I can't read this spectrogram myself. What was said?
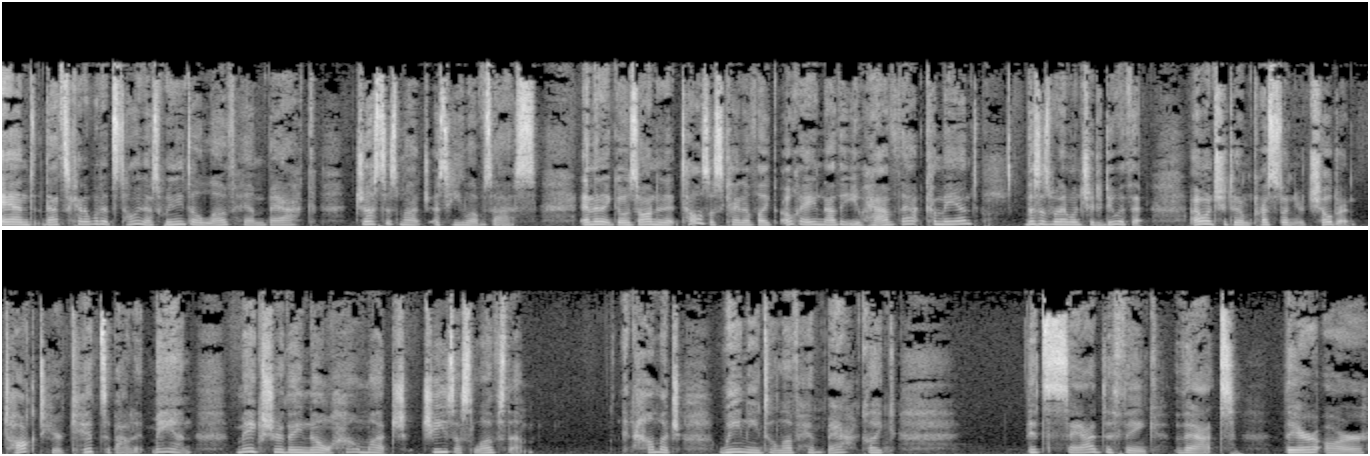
And that's kind of what it's telling us. We need to love him back just as much as he loves us. And then it goes on and it tells us kind of like, okay, now that you have that command, this is what I want you to do with it. I want you to impress it on your children. Talk to your kids about it. Man, make sure they know how much Jesus loves them and how much we need to love him back. Like, it's sad to think that there are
